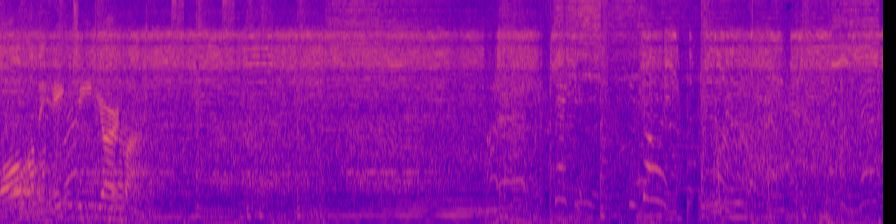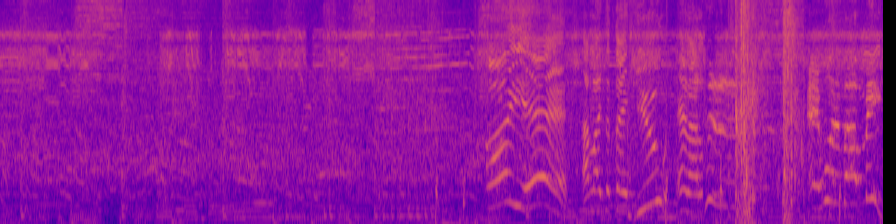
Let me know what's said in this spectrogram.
Ball on the 18-yard line. Take it. Keep going. Oh, yeah. I'd like to thank you, and I... And what about me?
